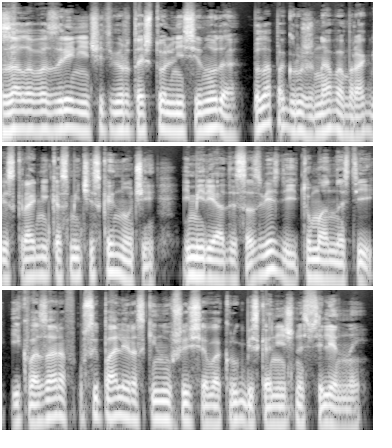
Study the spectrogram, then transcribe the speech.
Зала воззрения четвертой штольни Синода была погружена во мрак бескрайней космической ночи, и мириады созвездий, туманностей и квазаров усыпали раскинувшуюся вокруг бесконечность Вселенной.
